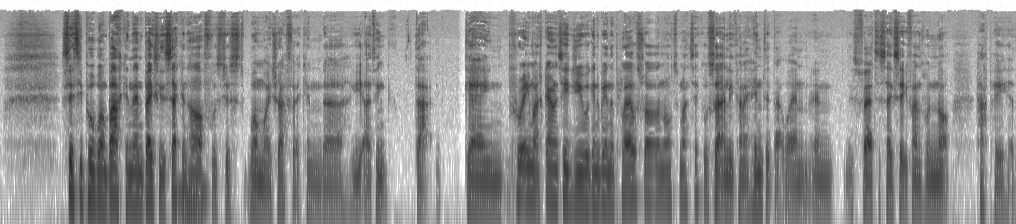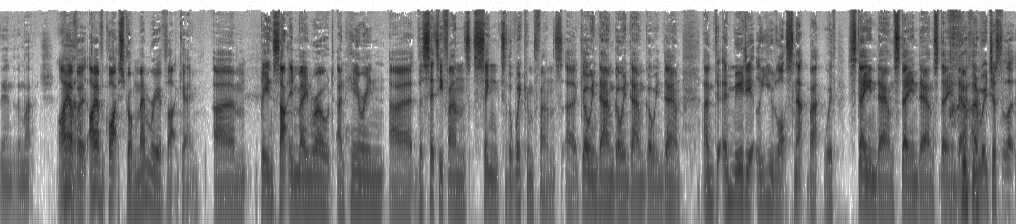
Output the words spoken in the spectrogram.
City pulled one back, and then basically the second half was just one way traffic, and uh, I think that game pretty much guaranteed you were going to be in the playoffs rather than automatic, or certainly kind of hinted that way. And, and it's fair to say City fans were not happy at the end of the match. I have a I have quite a strong memory of that game. Um, being sat in Maine Road and hearing uh, the City fans sing to the Wycombe fans, uh, going down, going down, going down, and immediately you lot snap back with staying down, staying down, staying down, and we just uh,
